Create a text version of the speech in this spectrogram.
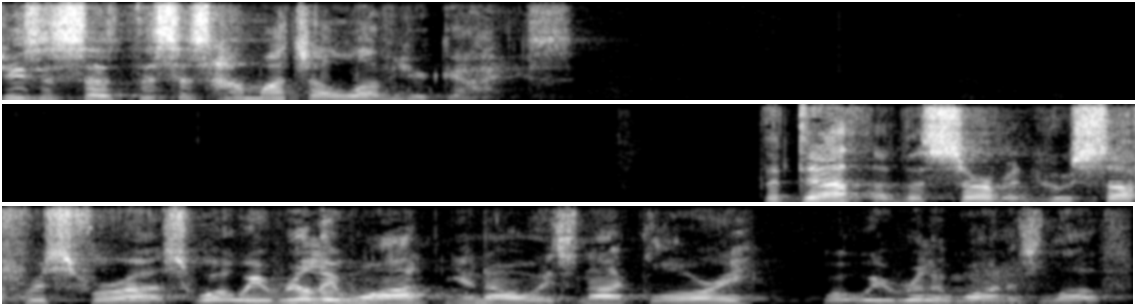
Jesus says, This is how much I love you guys. The death of the servant who suffers for us. What we really want, you know, is not glory. What we really want is love.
